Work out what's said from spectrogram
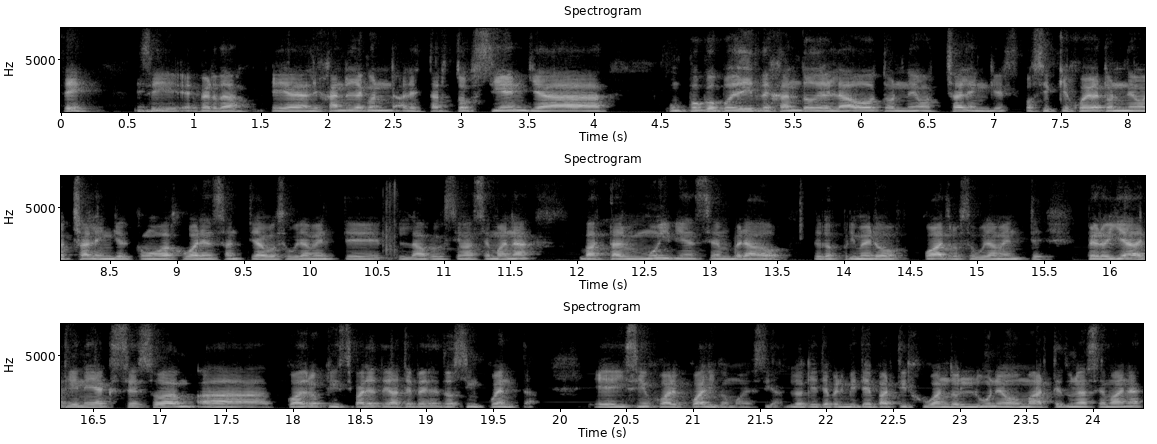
Sí, sí, es verdad. Alejandro ya con, al estar top 100 ya un poco puede ir dejando de lado torneos Challengers, o si es que juega torneos Challenger, como va a jugar en Santiago seguramente la próxima semana, va a estar muy bien sembrado, de los primeros cuatro seguramente, pero ya tiene acceso a, cuadros principales de ATP de 250. Y sin jugar quali, como decía, lo que te permite partir jugando el lunes o martes de una semana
